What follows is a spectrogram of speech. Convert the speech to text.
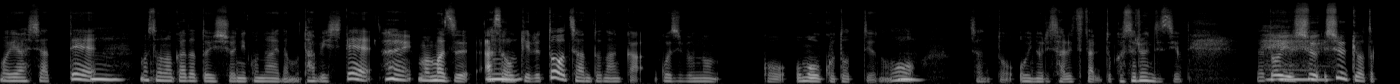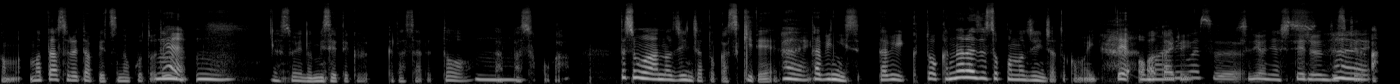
もいらっしゃって、うん。まあ、その方と一緒にこの間も旅して、はい。まあ、まず朝起きるとちゃんとなんかご自分のこう思うことっていうのをうん。ちゃんとお祈りされてたりとかするんですよ。どういう宗教とかもまたそれとは別のことで、うんうん。そういうのを見せてくくださると、うん。やっぱそこが私もあの神社とか好きで、はい旅にす旅行くと必ずそこの神社とかも行ってお参りすするようにはしてるんですけど、はいあ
